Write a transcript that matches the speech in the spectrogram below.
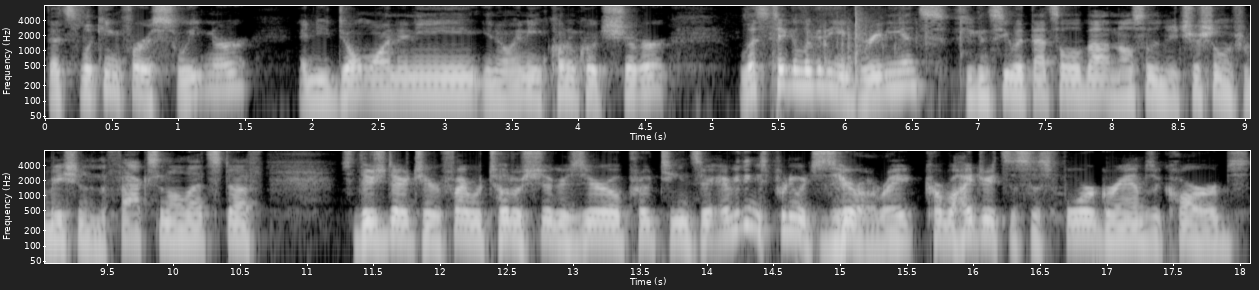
that's looking for a sweetener and you don't want any, you know, any quote unquote sugar. Let's take a look at the ingredients so you can see what that's all about and also the nutritional information and the facts and all that stuff. So there's your dietary fiber, total sugar zero, protein zero. Everything is pretty much zero, right? Carbohydrates, this is four grams of carbs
